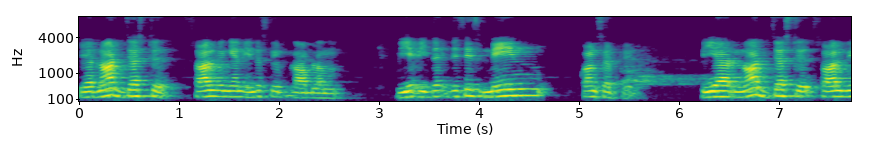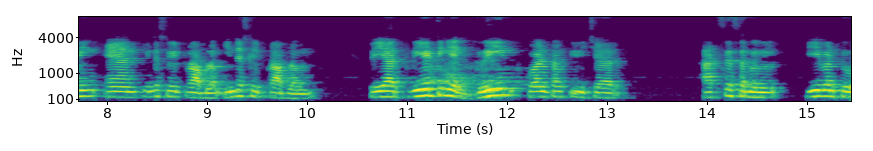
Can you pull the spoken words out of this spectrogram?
We are not just solving an industrial problem. We this is main concept. We are not just solving an industrial problem. Industrial problem. We are creating a green quantum future accessible even to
